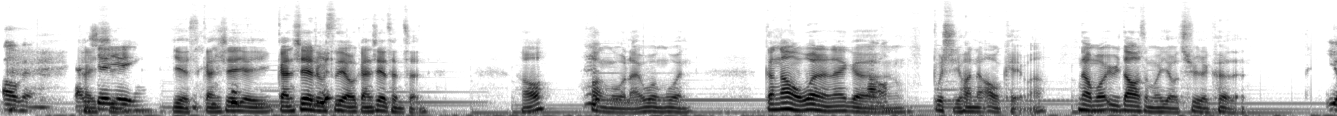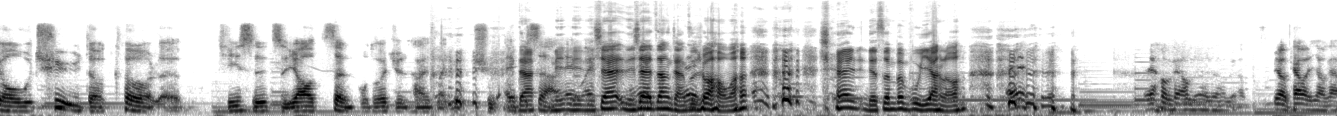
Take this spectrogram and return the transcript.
OK，感谢夜莺，Yes，感谢夜莺，感谢卢思友，感谢晨晨。好，换我来问问，刚刚我问了那个不喜欢的奥客嘛？那有没有遇到什么有趣的客人？有趣的客人。其实只要正，我都会觉得他还蛮有趣的。哎、欸，不是啊，你你你现在你现在这样讲这句话好吗？欸、现在你的身份不一样了。没有没有没有没有没有没有开玩笑开。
